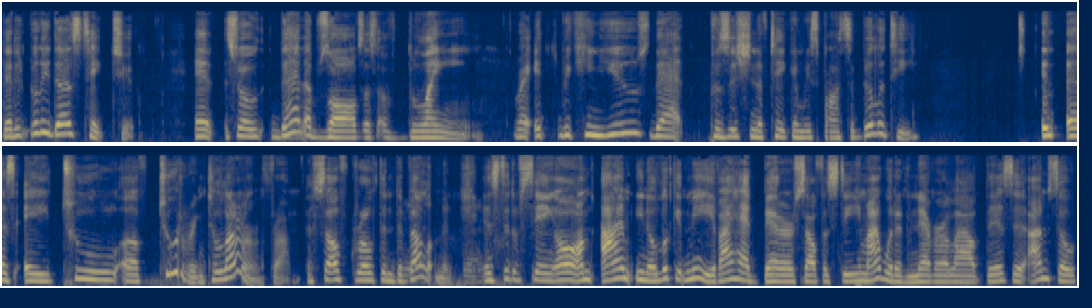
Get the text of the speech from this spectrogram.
that it really does take two. And so that absolves us of blame right? It, we can use that position of taking responsibility in, as a tool of tutoring to learn from self growth and development. Yeah, yeah. instead of saying oh i'm i'm you know look at me. If i had better self esteem i would have never allowed this. I'm so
